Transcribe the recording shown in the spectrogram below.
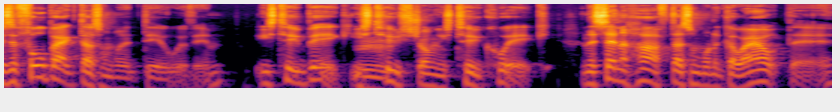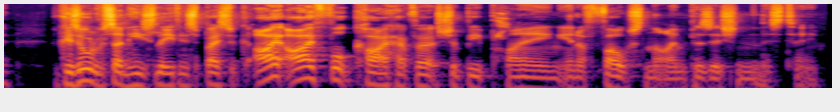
Because the fullback doesn't want to deal with him. He's too big. He's too strong. He's too quick. And the centre half doesn't want to go out there because all of a sudden he's leaving space. I, I thought Kai Havertz should be playing in a false nine position in this team.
